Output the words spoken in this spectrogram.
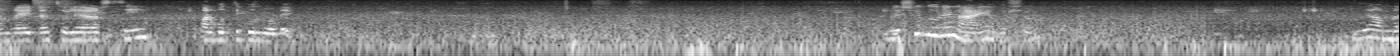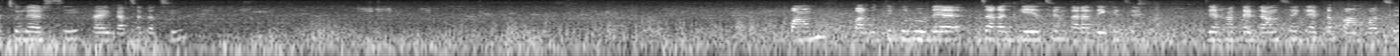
আমরা এটা চলে আসছি পার্বতীপুর রোডে বেশি দূরে নাই অবশ্য। যে আমরা চলে আসছি প্রায় কাছাকাছি। পাম্প পার্বতীপুর রোডে যারা গিয়েছেন, তারা দেখেছেন যে হাতের ডান সাইডে একটা পাম্প আছে।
